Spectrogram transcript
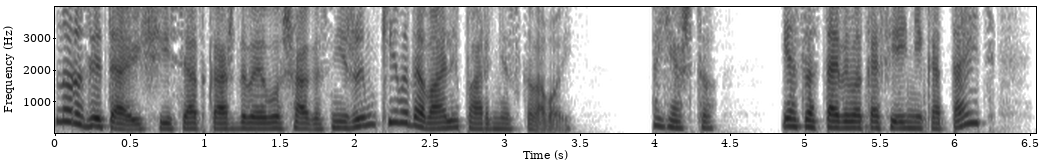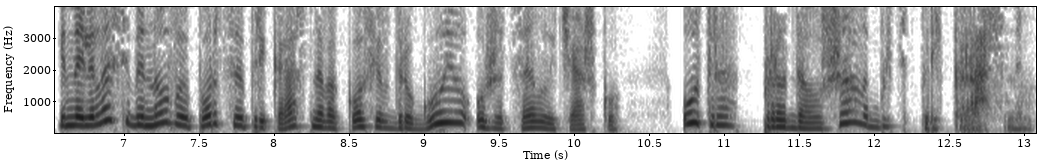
но разлетающиеся от каждого его шага снежинки выдавали парня с головой. А я что? Я заставила кофейника таять и налила себе новую порцию прекрасного кофе в другую, уже целую чашку. Утро продолжало быть прекрасным.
